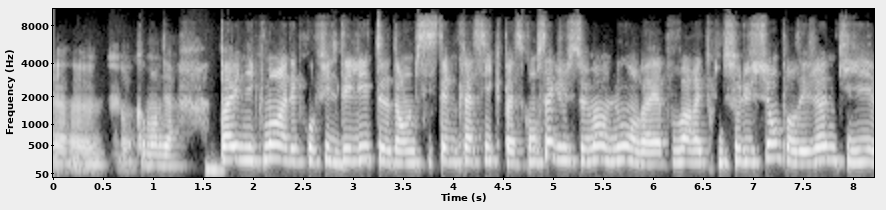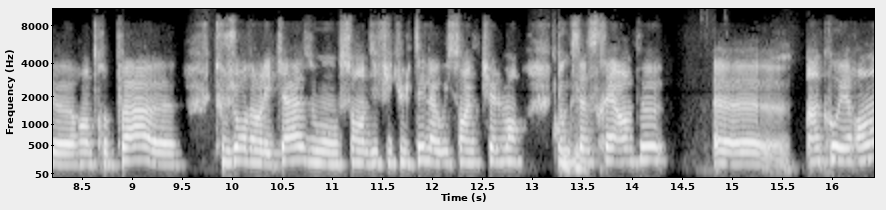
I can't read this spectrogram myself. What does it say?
euh, comment dire, pas uniquement à des profils d'élite dans le système classique, parce qu'on sait que justement, nous, on va pouvoir être une solution pour des jeunes qui euh, rentrent pas euh, toujours dans les cases où sont en difficulté là où ils sont actuellement. Donc, ça serait un peu euh, incohérent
